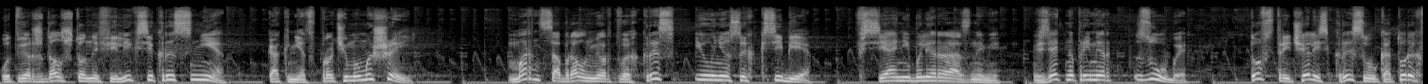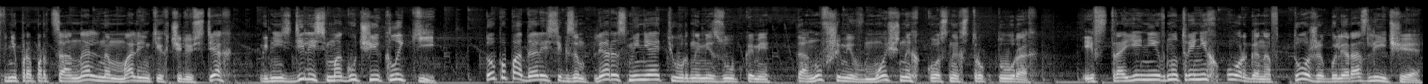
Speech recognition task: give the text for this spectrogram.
утверждал, что на Феликсе крыс нет, как нет, впрочем, и мышей. Марн собрал мертвых крыс и унес их к себе. Все они были разными. Взять, например, зубы – то встречались крысы, у которых в непропорциональном маленьких челюстях гнездились могучие клыки, то попадались экземпляры с миниатюрными зубками, тонувшими в мощных костных структурах. И в строении внутренних органов тоже были различия.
